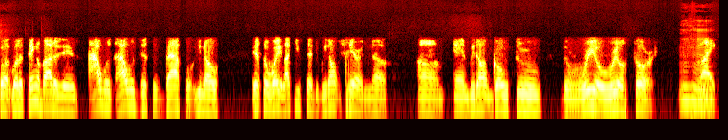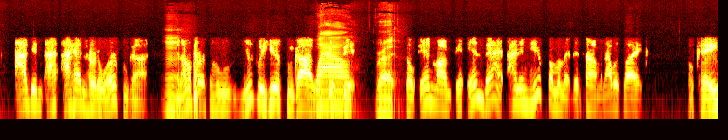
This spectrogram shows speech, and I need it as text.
But well, the thing about it is, I was I was just as baffled. You know, it's a way, like you said, we don't share enough, um, and we don't go through the real, real story. Mhm. Like I didn't, I, I hadn't heard a word from God, Mm, and I'm a person who usually hears from God Wow. a good bit. right. So in my in- in that, I didn't hear from him at that time, and I was like, okay,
